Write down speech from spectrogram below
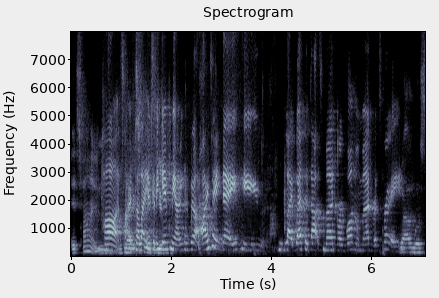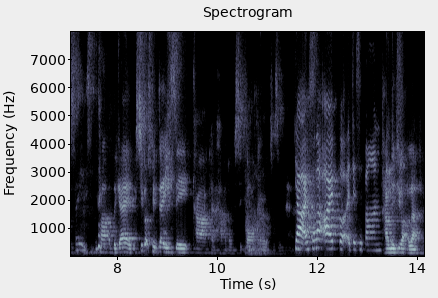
It's fine. parts that I There's feel like you're going to give me. I'm going to be like, I don't know who, like whether that's murderer one or murderer three. Well, we'll see. It's part of the game. So you got to think Daisy Carker had obviously four characters in here. yeah, I feel like I've got a disadvantage. How many have you got? Eleven.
